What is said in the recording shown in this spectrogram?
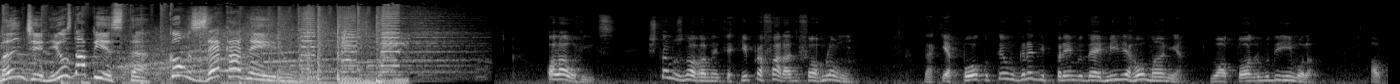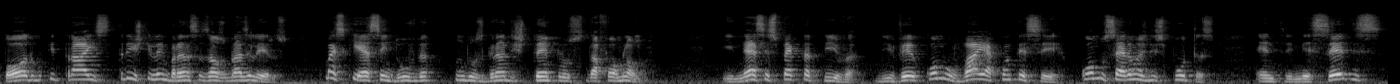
Band News na pista, com Zé Carneiro. Olá, ouvintes. Estamos novamente aqui para falar de Fórmula 1. Daqui a pouco tem um grande prêmio da Emília-România, no Autódromo de Imola. Autódromo que traz tristes lembranças aos brasileiros, mas que é, sem dúvida, um dos grandes templos da Fórmula 1. E nessa expectativa de ver como vai acontecer, como serão as disputas entre Mercedes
